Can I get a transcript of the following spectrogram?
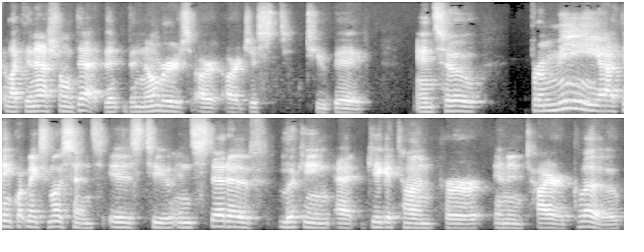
like the national debt. The, the numbers are are just too big, and so for me, I think what makes most sense is to instead of looking at gigaton per an entire globe,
